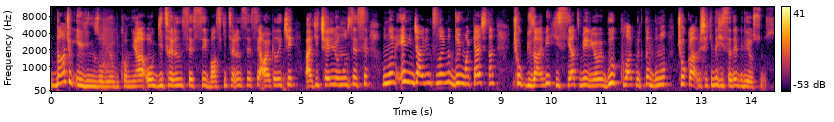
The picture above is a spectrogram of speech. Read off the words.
daha çok ilginiz oluyor bu konuya. O gitarın sesi, bas gitarın sesi, arkadaki belki cellonun sesi. Bunların en ince ayrıntılarını duymak gerçekten çok güzel bir hissiyat veriyor ve bu kulaklıkta bunu çok rahat bir şekilde hissedebiliyorsunuz.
